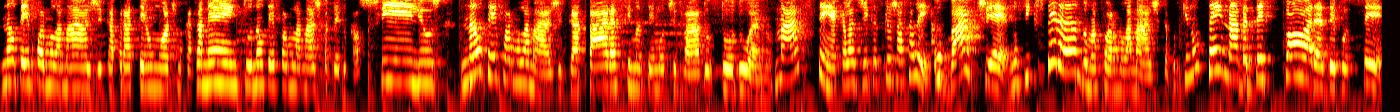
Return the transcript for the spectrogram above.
não tem fórmula mágica para ter um ótimo casamento, não tem fórmula mágica para educar os filhos, não tem fórmula mágica para se manter motivado todo ano. Mas tem aquelas dicas que eu já falei. O bate é, não fique esperando uma fórmula mágica, porque não tem nada de fora de você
